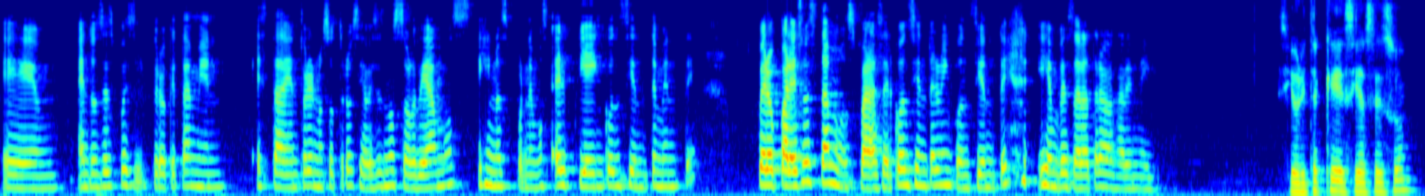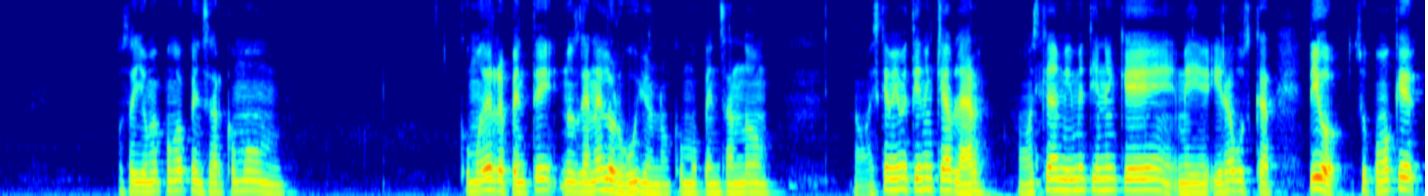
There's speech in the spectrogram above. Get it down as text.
Eh, entonces, pues sí, creo que también está dentro de nosotros y a veces nos sordeamos y nos ponemos el pie inconscientemente Pero para eso estamos, para ser consciente de lo inconsciente y empezar a trabajar en ello. Sí, ahorita que decías eso, o sea, yo me pongo a pensar cómo, cómo de repente nos gana el orgullo, ¿no? Como pensando, no, es que a mí me tienen que hablar, no, es que a mí me tienen que ir a buscar. Digo, supongo que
